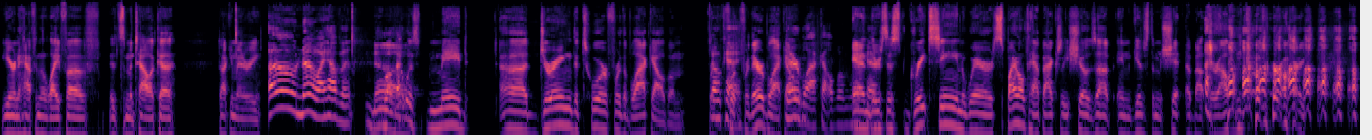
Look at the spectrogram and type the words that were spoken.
year and a half in the life of? It's the Metallica documentary. Oh no, I haven't. No. Well, that was made uh, during the tour for the Black album. For, Okay. For, for their Black Their album. Black album. And there's this great scene where Spinal Tap actually shows up and gives them shit about their album cover art.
